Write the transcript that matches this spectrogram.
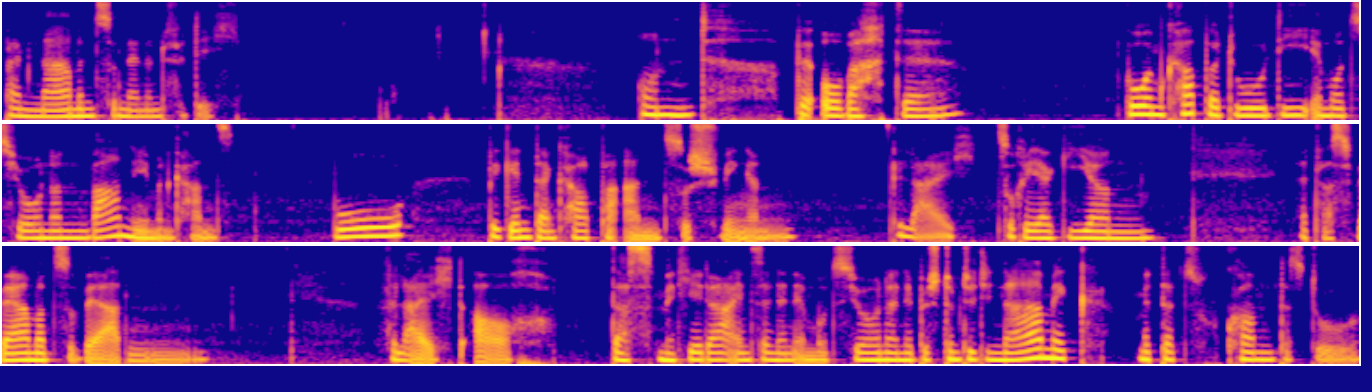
beim Namen zu nennen für dich. Und beobachte, wo im Körper du die Emotionen wahrnehmen kannst. Wo beginnt dein Körper an zu schwingen, vielleicht zu reagieren, etwas wärmer zu werden, vielleicht auch, dass mit jeder einzelnen Emotion eine bestimmte Dynamik mit dazu kommt, dass du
